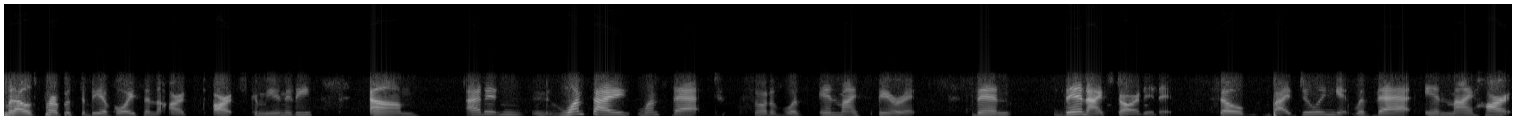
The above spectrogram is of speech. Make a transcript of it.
But I was purposed to be a voice in the arts arts community. Um I didn't once I once that sort of was in my spirit then then I started it. So by doing it with that in my heart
